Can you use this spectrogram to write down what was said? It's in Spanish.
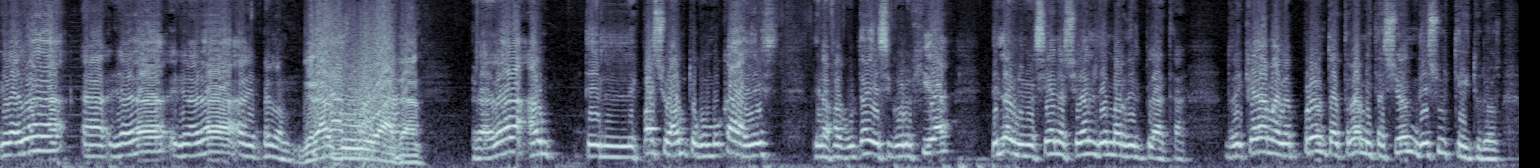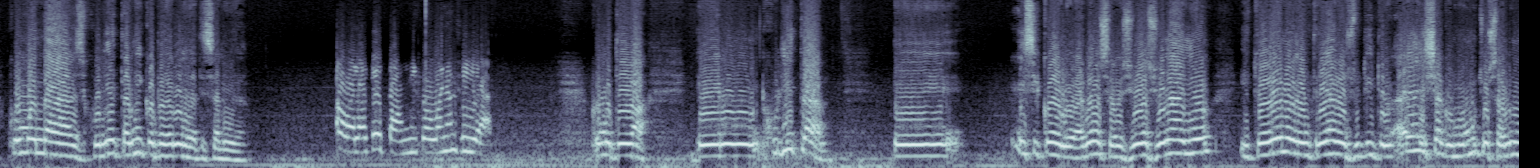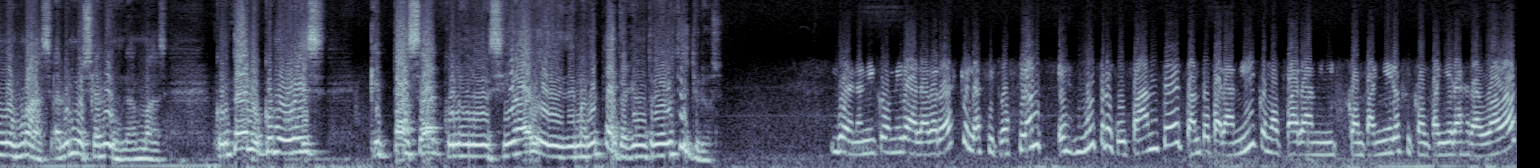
graduada, ah, graduada, graduada, eh, perdón. Graduada. Graduada au- del espacio Autoconvocades de la Facultad de Psicología de la Universidad Nacional de Mar del Plata. Reclama la pronta tramitación de sus títulos. ¿Cómo andas, Julieta? Nico Pedernera te saluda. Hola, ¿qué tal, Nico? Buenos días. ¿Cómo te va? Eh, Julieta eh, es psicóloga, ¿no? Se recibió hace un año y todavía no le entregaron su título. A ella como muchos alumnos más, alumnos y alumnas más. Contanos cómo ves qué pasa con la Universidad de, de Mar del Plata, que no entrega los títulos. Bueno, Nico, mira, la verdad es que la situación es muy preocupante, tanto para mí como para mis compañeros y compañeras graduadas,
